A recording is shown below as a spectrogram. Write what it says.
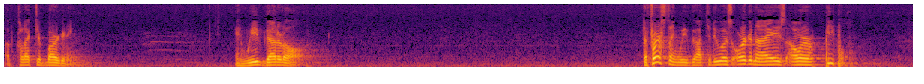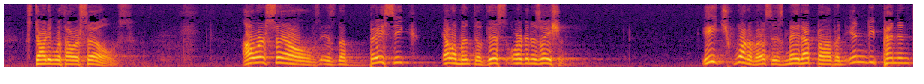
of collective bargaining. And we've got it all. The first thing we've got to do is organize our people, starting with ourselves. Ourselves is the basic element of this organization. Each one of us is made up of an independent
